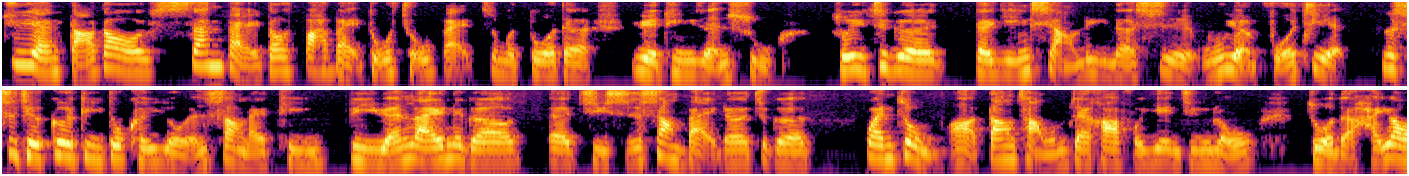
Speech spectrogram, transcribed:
居然达到三百到八百多、九百这么多的阅听人数，所以这个。的影响力呢是无远佛界，那世界各地都可以有人上来听，比原来那个呃几十上百的这个观众啊，当场我们在哈佛燕京楼做的还要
